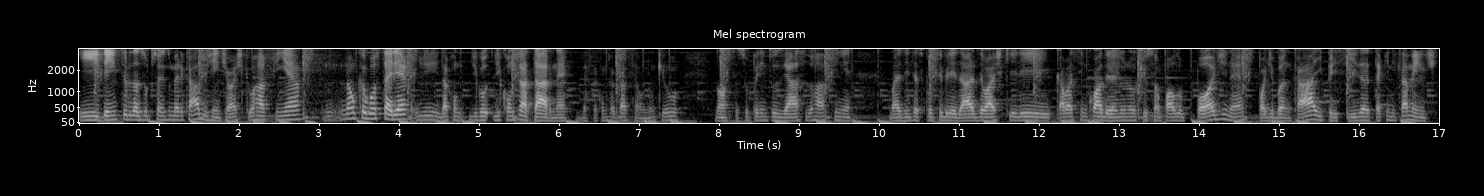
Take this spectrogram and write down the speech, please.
E dentro das opções do mercado, gente, eu acho que o Rafinha, não que eu gostaria de, de, de contratar, né, dessa contratação, não que eu, nossa, super entusiasta do Rafinha, mas entre as possibilidades eu acho que ele acaba se enquadrando no que o São Paulo pode, né, pode bancar e precisa tecnicamente.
